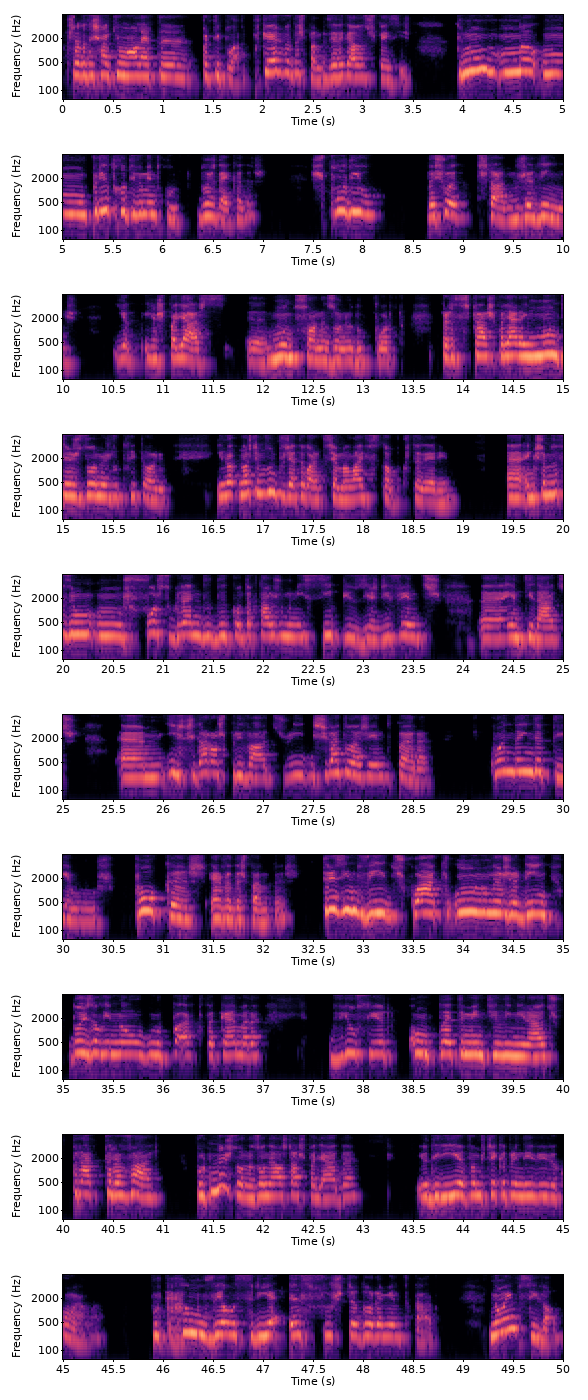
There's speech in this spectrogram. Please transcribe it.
Gostava de deixar aqui um alerta particular, porque a erva das pampas é daquelas espécies que num, num período relativamente curto, duas décadas, explodiu, deixou de estar nos jardins e a, a espalhar-se uh, muito só na zona do Porto, para se estar a espalhar em muitas zonas do território. E no, nós temos um projeto agora que se chama Life Stop Cortadéria, uh, em que estamos a fazer um, um, esforço grande de contactar os municípios e as diferentes uh, entidades um, ehm, e chegar aos privados e chegar a toda a gente para, quando ainda temos poucas ervas das pampas, três indivíduos, quatro, um no meu jardim, dois ali no, no parque da Câmara, deviam ser completamente eliminados para travar. Porque nas zonas onde ela está espalhada, eu diria, vamos ter que aprender a viver com ela. Porque removê-la seria assustadoramente caro. Não é impossível,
